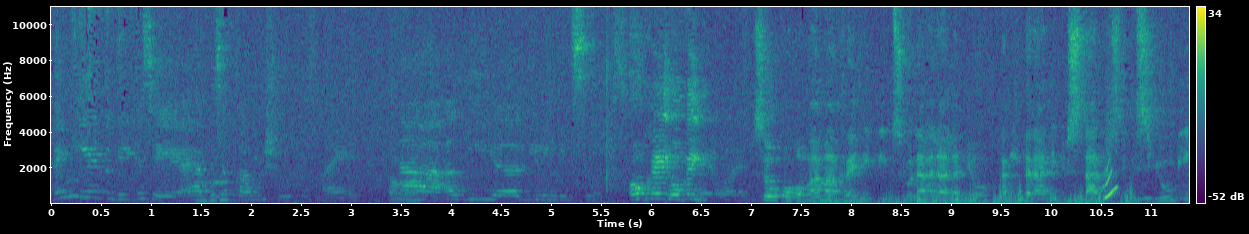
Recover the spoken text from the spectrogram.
I'm here today kasi I have this Mhm. upcoming shoot of mine na Uh-huh. I'll be uh, dealing with snakes. Okay, okay. So, oo nga mga credit tips ko naalala nyo. Nakita natin yung status ni Miss Yumi.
